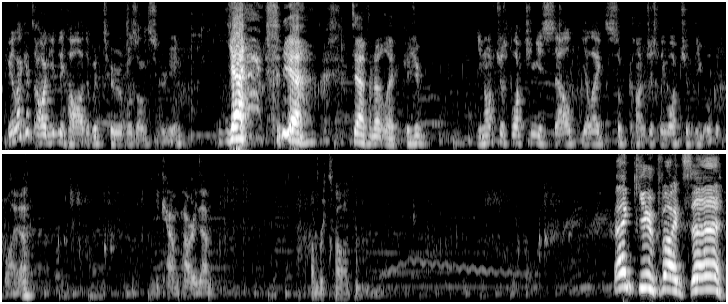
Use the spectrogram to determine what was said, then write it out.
I feel like it's arguably harder with two of us on screen Yeah, yeah, definitely. because you're you're not just watching yourself. You're like subconsciously watching the other player. You can parry them. I'm retarded. Thank you, fine sir.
